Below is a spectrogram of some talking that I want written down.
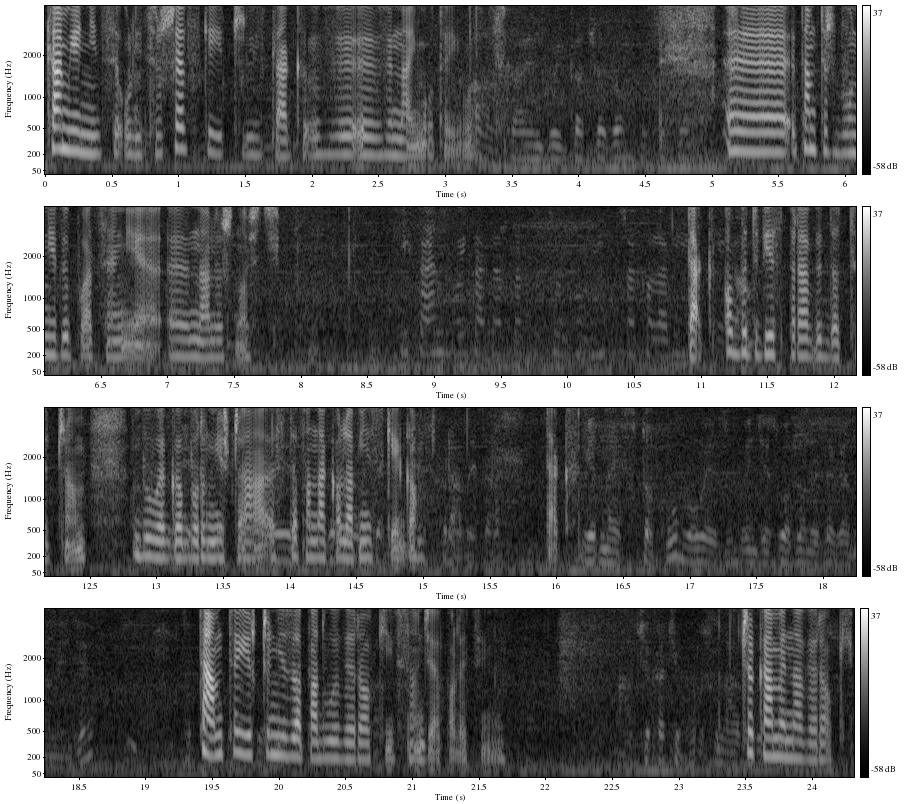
Kamienicy. ulicy Szewskiej, czyli tak wy, wynajmu tej ulicy. KN2 czego? E, Tam też było niewypłacenie e, należności. I KN dwójka też dotyczył burmistrza Kolawińskiego. Tak, obydwie sprawy dotyczą byłego burmistrza Stefana Kolawińskiego. Tak? Tak. Jedna jest w toku, bo jest, będzie złożone zawiadomienie. Tamte jeszcze nie zapadły wyroki w sądzie apelacyjnym. A czekacie po prostu na... Czekamy na wyroki.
